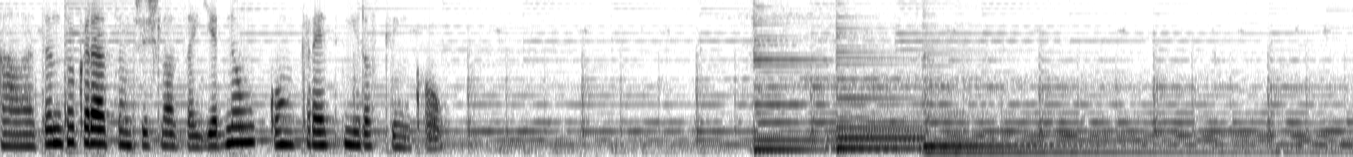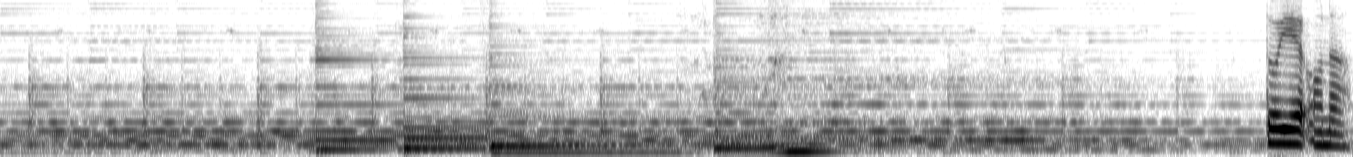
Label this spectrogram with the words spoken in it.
Ale tentokrát jsem přišla za jednou konkrétní rostlinkou. To je ona.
